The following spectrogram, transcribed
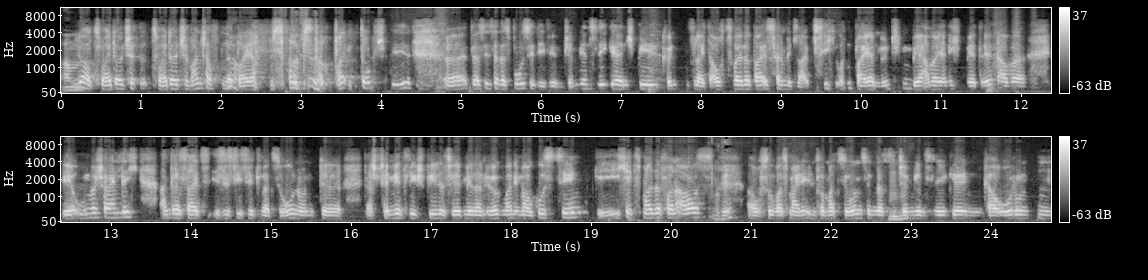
Ähm, ja, zwei deutsche, zwei deutsche Mannschaften ja. dabei am Samstag beim Topspiel. Äh, das ist ja das Positive. Im Champions League-Spiel könnten vielleicht auch zwei dabei sein mit Leipzig und Bayern München. Mehr haben wir ja nicht mehr drin, aber eher unwahrscheinlich. Andererseits ist es die Situation und äh, das Champions League-Spiel, das werden wir dann irgendwann im August sehen. Gehe ich jetzt mal davon aus. Okay. Auch so, was meine Informationen sind, dass mhm. die Champions League in K.O.-Runden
